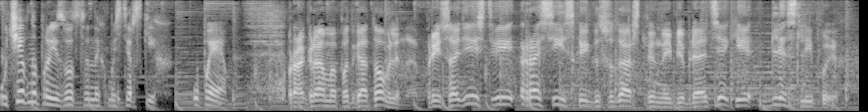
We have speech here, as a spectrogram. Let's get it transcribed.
учебно-производственных мастерских УПМ. Программа подготовлена при содействии Российской государственной библиотеки для слепых –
